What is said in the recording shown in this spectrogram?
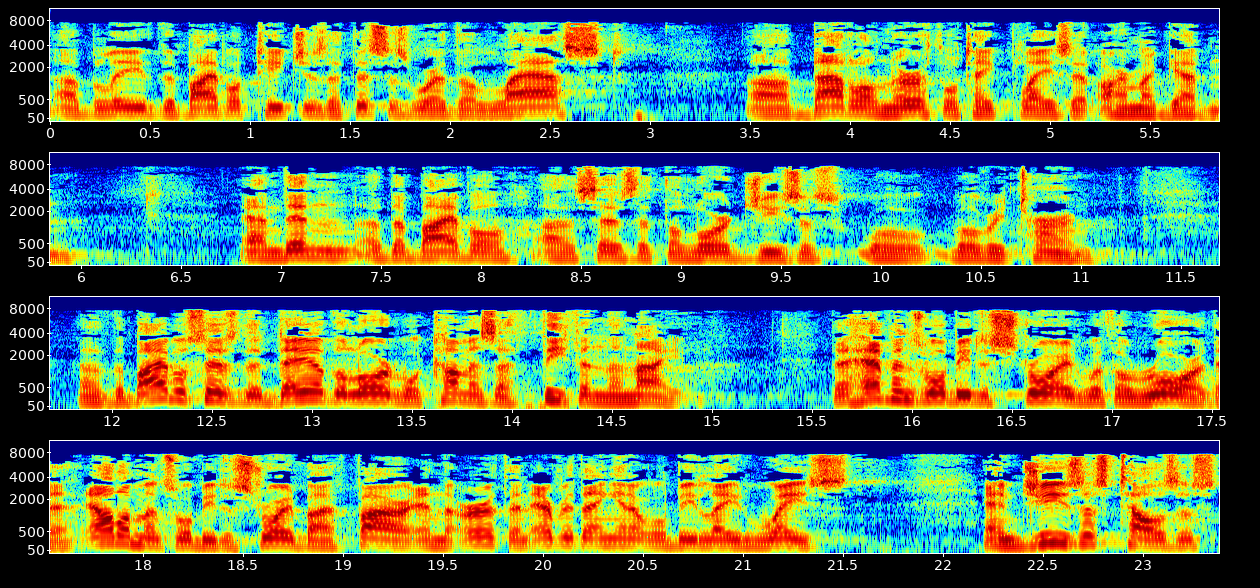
uh, believe the Bible teaches that this is where the last uh, battle on earth will take place at Armageddon. And then uh, the Bible uh, says that the Lord Jesus will, will return. Uh, the Bible says the day of the Lord will come as a thief in the night. The heavens will be destroyed with a roar. The elements will be destroyed by fire and the earth and everything in it will be laid waste. And Jesus tells us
